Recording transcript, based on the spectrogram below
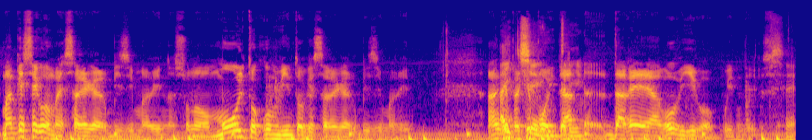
Ma anche secondo me sarà Garbisi Marin. Sono molto convinto che sarà Garbisi Marin. Anche Ai perché centri. poi da, da Re a Rovigo, quindi. Sì.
